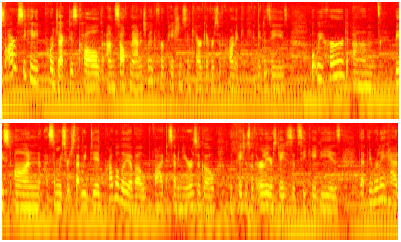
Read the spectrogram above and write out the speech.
So our CKD project is called um, Self-Management for Patients and Caregivers with Chronic Kidney Disease. What we heard um, based on some research that we did probably about five to seven years ago with patients with earlier stages of CKD is that they really had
